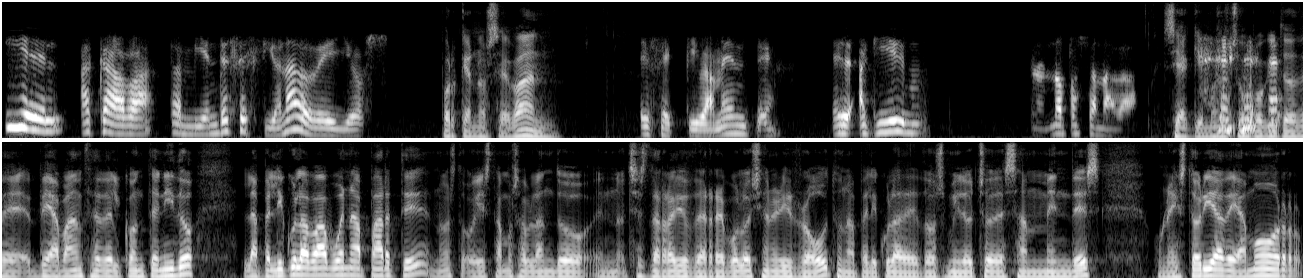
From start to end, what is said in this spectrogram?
Y él acaba también decepcionado de ellos. Porque no se van. Efectivamente. Eh, aquí no pasa nada. Sí, aquí hemos hecho un poquito de, avance del contenido. La película va a buena parte, ¿no? hoy estamos hablando en Noches de Radio de Revolutionary Road, una película de 2008 de Sam Mendes, una historia de amor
